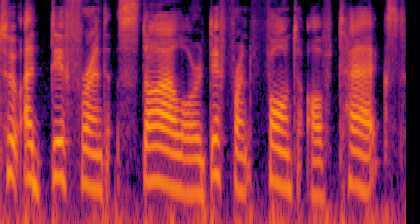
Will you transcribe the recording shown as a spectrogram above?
to a different style or a different font of text.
